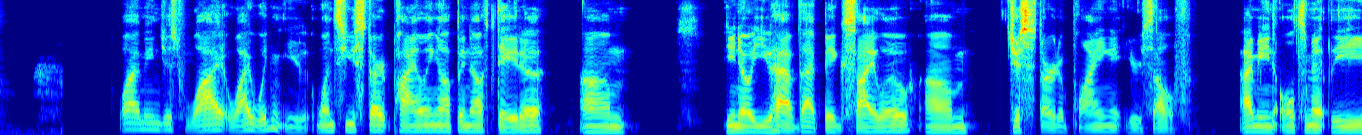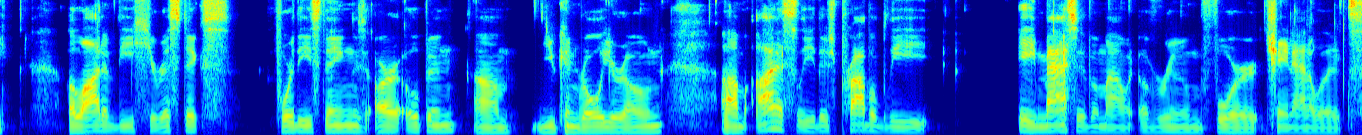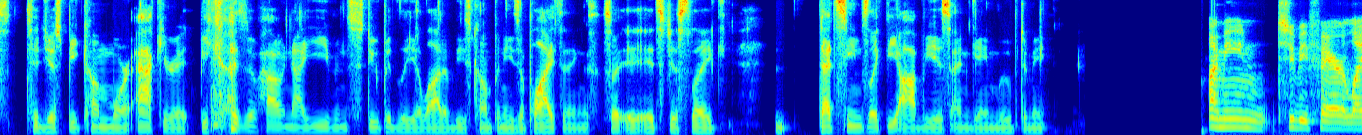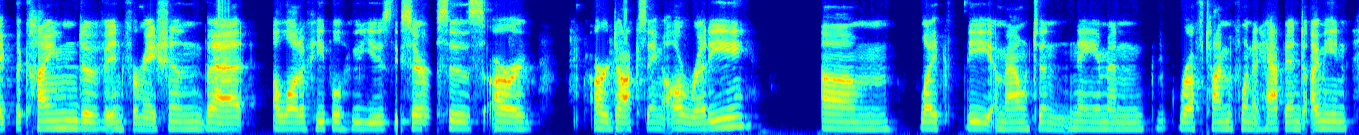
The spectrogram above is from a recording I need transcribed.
Well, I mean, just why why wouldn't you? Once you start piling up enough data, um, you know, you have that big silo. Um, just start applying it yourself. I mean, ultimately, a lot of the heuristics for these things are open. Um, you can roll your own. Um, honestly, there's probably a massive amount of room for chain analytics to just become more accurate because of how naive and stupidly a lot of these companies apply things. So it's just like that seems like the obvious end game move to me. I mean, to be fair, like the kind of information that a lot of people who use these services are are doxing already um like the amount and name and rough time of when it happened. I mean,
